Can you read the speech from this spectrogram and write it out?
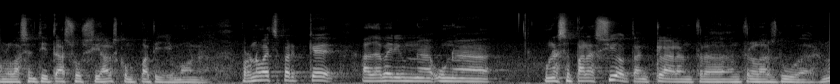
amb les entitats socials com Pati Llimona. Però no veig per què ha d'haver-hi una, una una separació tan clara entre, entre les dues. No?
